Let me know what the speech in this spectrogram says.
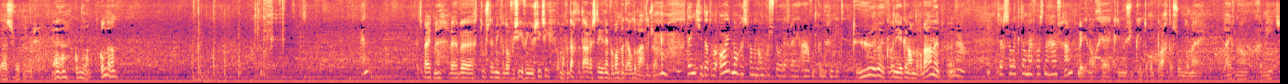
dat is goed nieuws. Ja, ja, kom eraan. Kom eraan. En? Het spijt me. We hebben toestemming van de officier van justitie... om een verdachte te arresteren in verband met de Eldorado-zaak. Denk je dat we ooit nog eens van een ongestoorde vrije avond kunnen genieten? Tuurlijk, wanneer ik een andere baan heb. Hè? Nou, zeg, zal ik dan maar vast naar huis gaan? Ben je nou gek? Die muziek klinkt toch ook prachtig zonder mij. Blijf nou, geniet.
